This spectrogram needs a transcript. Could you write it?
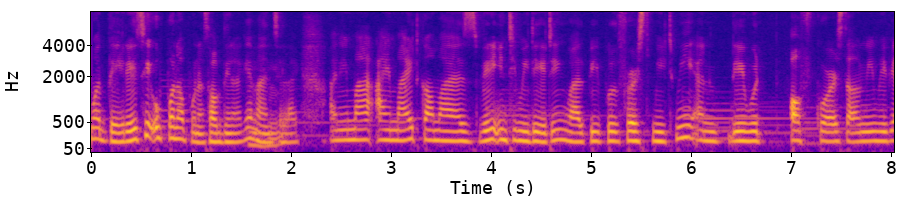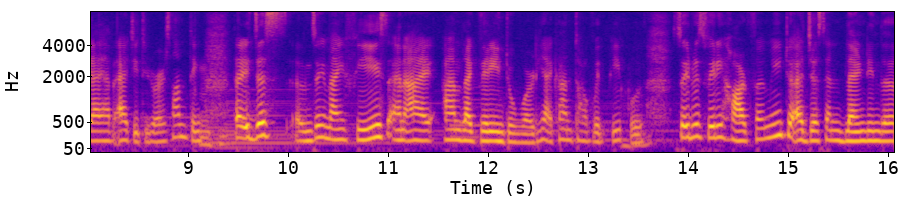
म धेरै चाहिँ ओपन अप हुन सक्दिनँ क्या मान्छेलाई अनि मा I might come as very intimidating while people first meet me and they would of course tell me maybe I have attitude or something. That it just um, my face and I I'm like very introvert. Yeah, I can't talk with people. So it was very hard for me to adjust and blend in the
